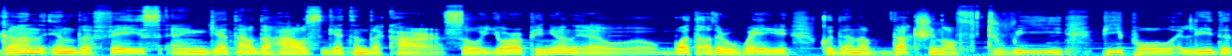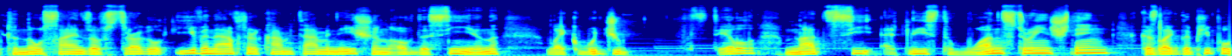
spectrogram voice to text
gun in the face and get out the house, get in the car. So, your opinion, uh, what other way could an abduction of three people lead to no signs of struggle even after contamination of the scene? Like, would you still not see at least one strange thing because like the people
